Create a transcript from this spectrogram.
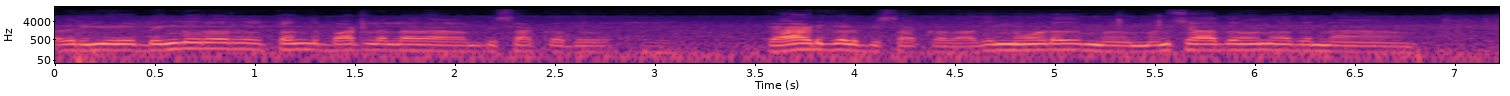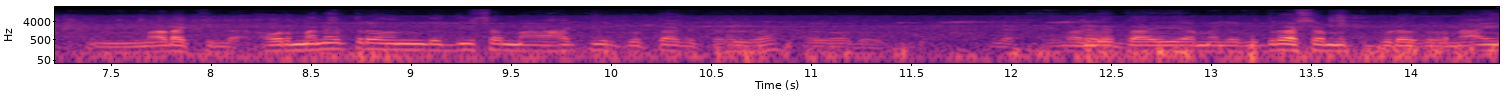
ಆದರೆ ಈ ಬೆಂಗಳೂರವರು ತಂದು ಬಾಟ್ಲೆಲ್ಲ ಬಿಸಾಕೋದು ಪ್ಯಾಡ್ಗಳು ಬಿಸಾಕೋದು ಅದನ್ನು ನೋಡೋದು ಮ- ಮನುಷ್ಯ ಆದವನು ಅದನ್ನು ಮಾಡೋಕ್ಕಿಲ್ಲ. ಅವ್ರ ಮನೆ ಹತ್ರ ಒಂದು ದಿವಸ ಮಾ ಹಾಕಿದ್ರೆ ಗೊತ್ತಾಗುತ್ತೆ. ಅಲ್ವಾ? ತಂದೆ ತಾಯಿ ಆಮೇಲೆ ರುದ್ರಾಶ್ರಮಕ್ಕೆ ಬಿಡೋದು ನಾಯಿ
